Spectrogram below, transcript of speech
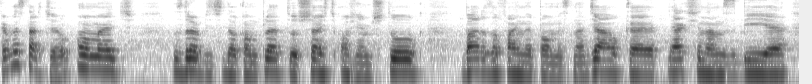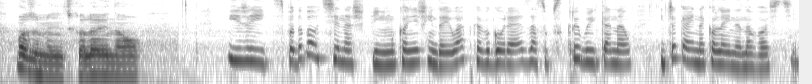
Wystarczy umyć, zrobić do kompletu 6-8 sztuk. Bardzo fajny pomysł na działkę. Jak się nam zbije, możemy mieć kolejną. Jeżeli spodobał Ci się nasz film, koniecznie daj łapkę w górę, zasubskrybuj kanał i czekaj na kolejne nowości.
